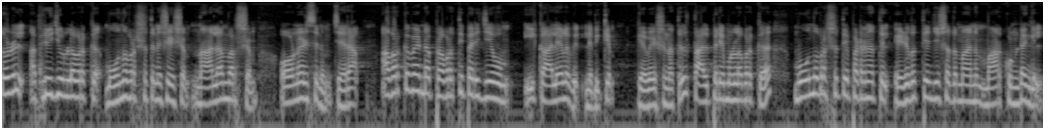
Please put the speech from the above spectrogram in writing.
തൊഴിൽ അഭിരുചിയുള്ളവർക്ക് മൂന്ന് വർഷത്തിന് ശേഷം നാലാം വർഷം ഓണേഴ്സിനും ചേരാം. അവർക്ക് വേണ്ട പ്രവൃത്തി പരിചയവും ഈ കാലയളവിൽ ലഭിക്കും. ഗവേഷണത്തിൽ താൽപ്പര്യമുള്ളവർക്ക് മൂന്ന് വർഷത്തെ പഠനത്തിൽ എഴുപത്തിയഞ്ച് ശതമാനം മാർക്കുണ്ടെങ്കിൽ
